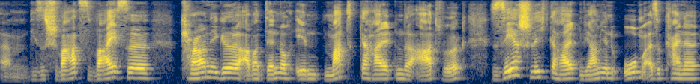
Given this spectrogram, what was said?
ähm, dieses schwarz-weiße, körnige, aber dennoch eben matt gehaltene Artwork. Sehr schlicht gehalten. Wir haben hier oben also keine,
